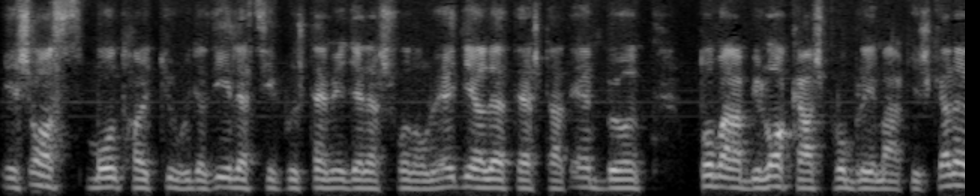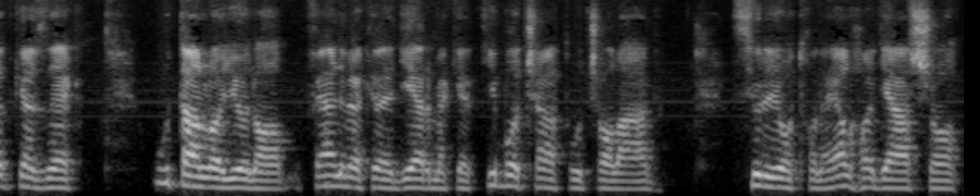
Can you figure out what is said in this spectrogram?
és azt mondhatjuk, hogy az életciklus nem egyenes vonalú egyenletes, tehát ebből további lakás problémák is keletkeznek. Utána jön a felnövekvő gyermekek kibocsátó család, szülő otthon elhagyása,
